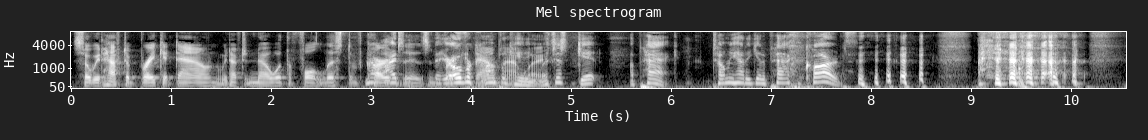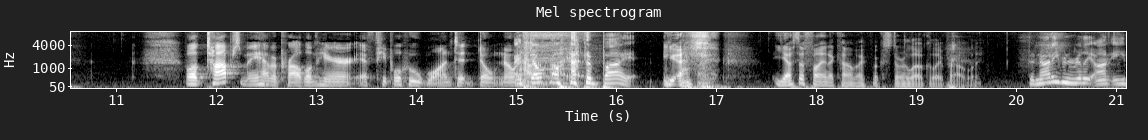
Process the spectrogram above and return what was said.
So we'd have to break it down. We'd have to know what the full list of No, cards I- is. And you're break it overcomplicating. Let's just get a pack. Tell me how to get a pack of cards. Well, Topps may have a problem here if people who want it don't know I how don't to know buy how it. to buy it. you have to, you have to find a comic book store locally, probably. They're not even really on eBay.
